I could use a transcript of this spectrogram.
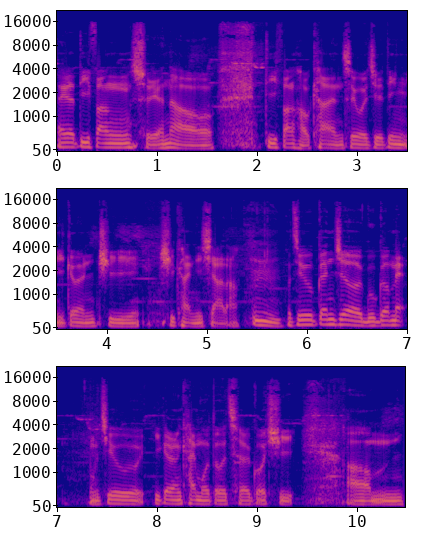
那个地方水很好，地方好看，所以我决定一个人去去看一下啦。嗯，我就跟着 Google Map。我就一个人开摩托车过去，嗯，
